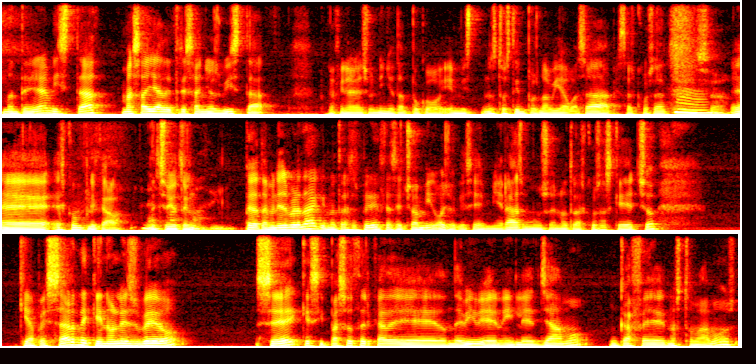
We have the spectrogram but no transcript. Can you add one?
mantener amistad más allá de tres años vista, porque al final es un niño, tampoco en mis- nuestros tiempos no había WhatsApp, estas cosas, Mm. Sí. eh, es complicado. De hecho, yo tengo. fácil. Pero también es verdad que en otras experiencias he hecho amigos, yo que sé, en mi Erasmus o en otras cosas que he hecho, que a pesar de que no les veo, sé que si paso cerca de donde viven y les llamo, un café nos tomamos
